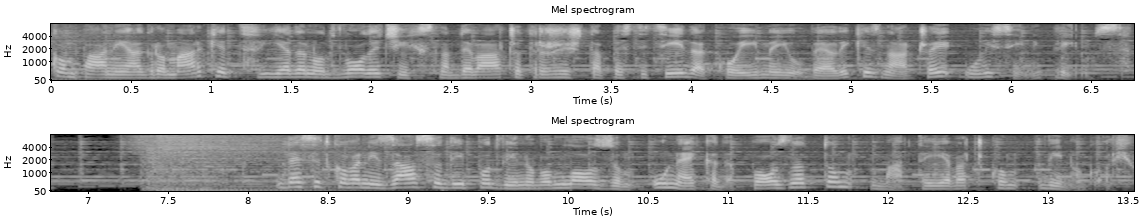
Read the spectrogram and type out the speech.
Kompanija Agromarket, jedan od vodećih snabdevača tržišta pesticida koji imaju veliki značaj u visini prinosa desetkovani zasadi pod vinovom lozom u nekada poznatom Matejevačkom vinogorju.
